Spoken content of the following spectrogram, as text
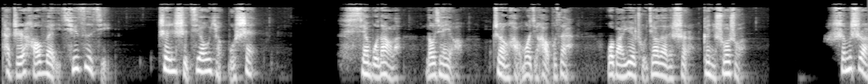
他只好委屈自己。真是交友不慎。先不闹了，娄玄影，正好莫景浩不在。我把岳楚交代的事跟你说说。什么事？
